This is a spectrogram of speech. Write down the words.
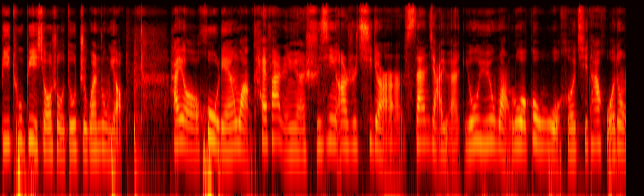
B to B 销售都至关重要。还有互联网开发人员，时薪二十七点三加元。由于网络购物和其他活动。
